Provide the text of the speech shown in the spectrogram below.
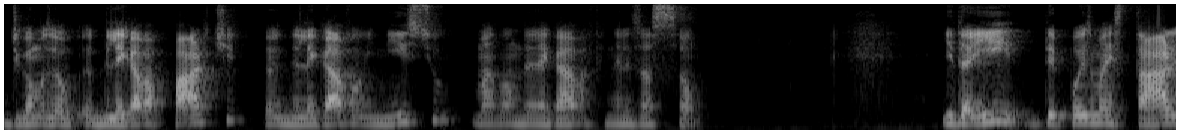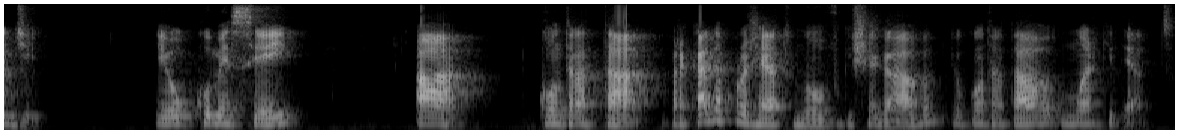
digamos, eu, eu delegava parte, eu delegava o início, mas não delegava a finalização. E daí, depois, mais tarde, eu comecei a contratar, para cada projeto novo que chegava, eu contratava um arquiteto.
